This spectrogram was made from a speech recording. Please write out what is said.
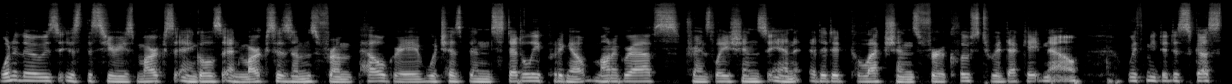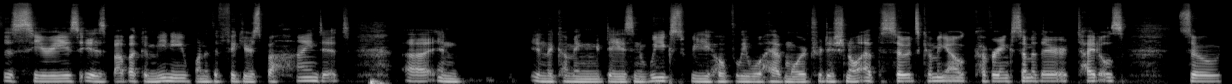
One of those is the series Marx, Engels, and Marxisms from Palgrave, which has been steadily putting out monographs, translations, and edited collections for close to a decade now. With me to discuss this series is Babak Amini, one of the figures behind it. Uh, and in the coming days and weeks, we hopefully will have more traditional episodes coming out covering some of their titles. So,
